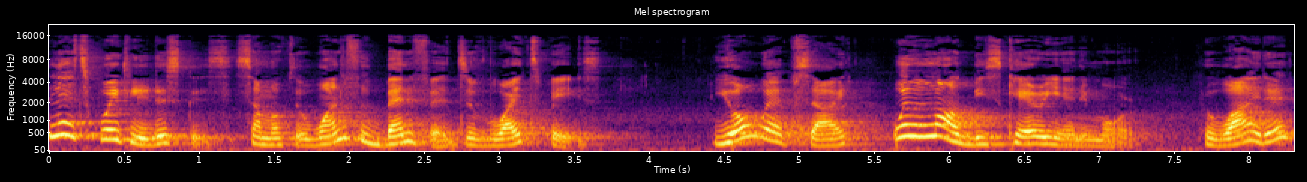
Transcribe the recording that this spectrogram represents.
Let's quickly discuss some of the wonderful benefits of white space. Your website will not be scary anymore, provided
